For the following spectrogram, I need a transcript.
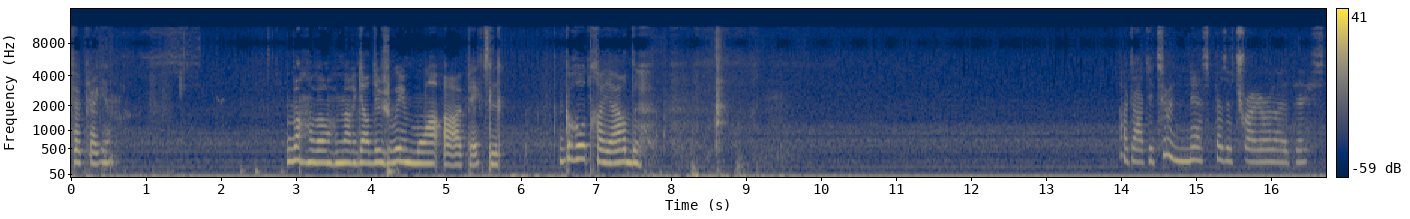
Fais plugin. Bon, on va me regarder jouer moi à Apex. Le gros tryhard. Attends, t'es-tu une espèce de trier à Apex?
